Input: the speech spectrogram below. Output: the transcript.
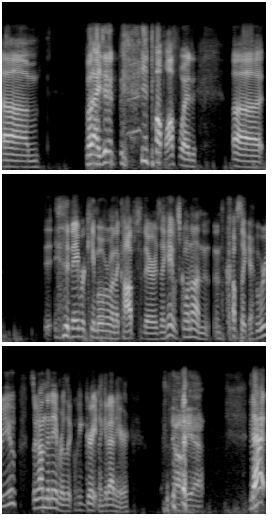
um, but I did. He pop off when uh the neighbor came over when the cops were there. He's like, "Hey, what's going on?" And the cops like, "Who are you?" It's like, "I'm the neighbor." I was like, "Okay, great. Now get out of here." No, yeah. That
